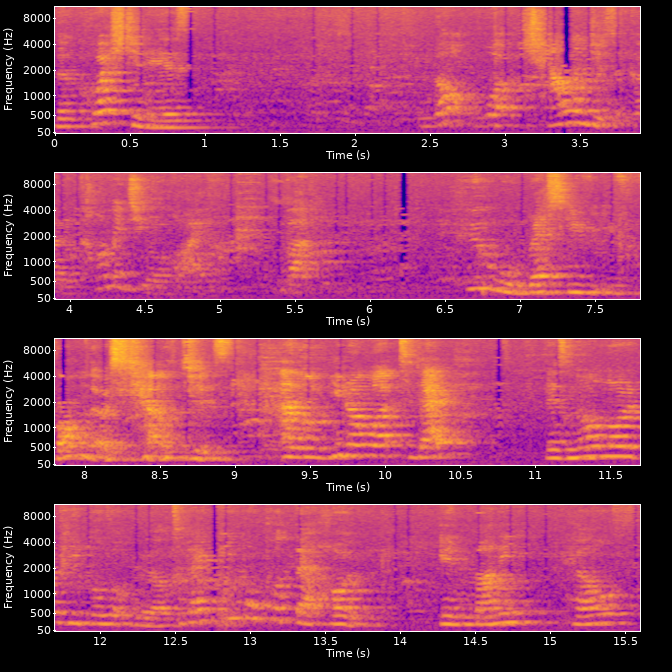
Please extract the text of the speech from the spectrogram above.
The question is not what challenges are going to come into your life, but who will rescue you from those challenges. And you know what, today, there's not a lot of people that will. Today, people put their hope in money, health,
